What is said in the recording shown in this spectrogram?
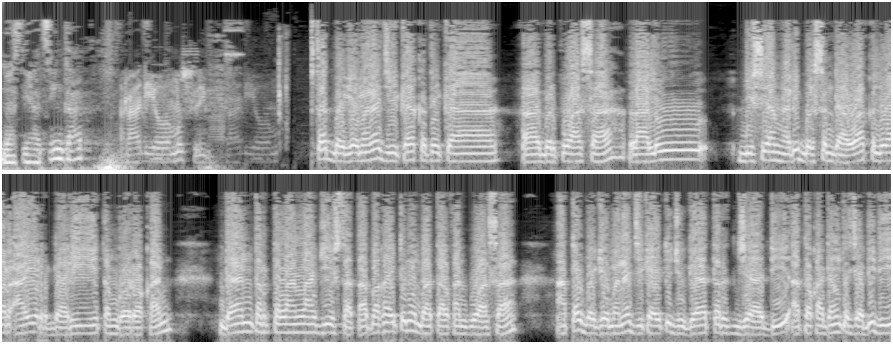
Nasihat singkat Radio Muslim Ustaz, bagaimana jika ketika uh, berpuasa lalu di siang hari bersendawa keluar air dari tenggorokan dan tertelan lagi Ustaz? Apakah itu membatalkan puasa atau bagaimana jika itu juga terjadi atau kadang terjadi di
